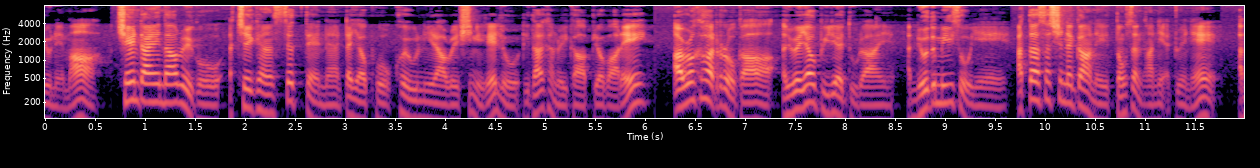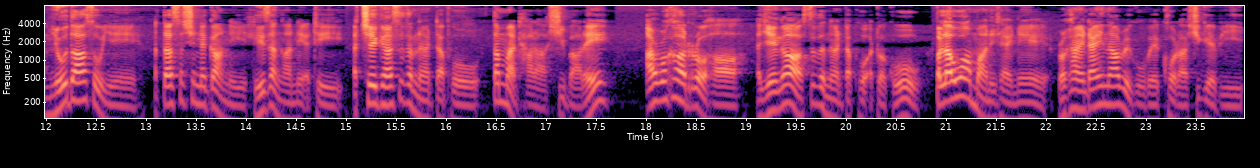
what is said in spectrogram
မြို့နယ်မှာချင်းတိုင်းသားတွေကိုအခြေခံစစ်တပ်နံတက်ရောက်ဖို့ခေါ်ယူနေတာတွေရှိနေတယ်လို့ဒေသခံတွေကပြောပါတယ်အာရခတတော်ကအရွယ်ရောက်ပြီးတဲ့သူတိုင်းအမျိုးသမီးဆိုရင်အသက်18နှစ်ကနေ35နှစ်အတွင်းနဲ့အမျိုးသားဆိုရင်အသက်18နှစ်ကနေ45နှစ်အထိအခြေခံစစ်တပ်နံတက်ဖို့သတ်မှတ်ထားတာရှိပါတယ်အာရခဒရော့ဟာအရင်ကစစ်တပ်နံတက်ဖို့အတွက်ကိုပလောဝမှာနေထိုင်တဲ့ရခိုင်တိုင်းသားတွေကိုပဲခေါ်တာရှိခဲ့ပြီး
